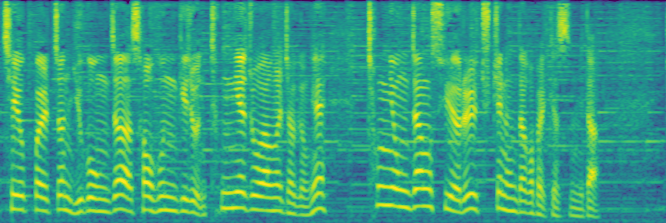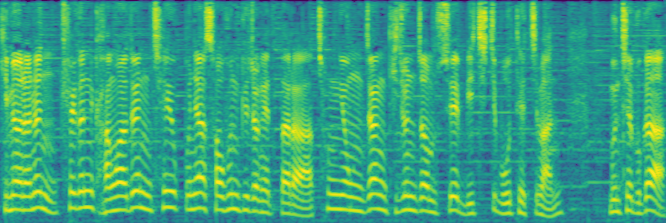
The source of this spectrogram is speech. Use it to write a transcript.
체육발전 유공자 서훈 기준 특례 조항을 적용해 청룡장 수여를 추진한다고 밝혔습니다. 김연아는 최근 강화된 체육 분야 서훈 규정에 따라 청룡장 기준 점수에 미치지 못했지만 문체부가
